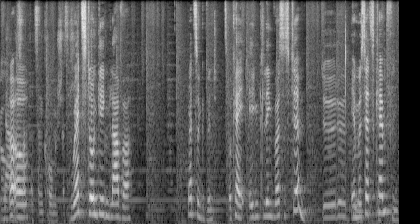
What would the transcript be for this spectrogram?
Oh, oh. Das ist trotzdem komisch, dass ich Redstone gegen Lava. Redstone gewinnt. Okay, Inkling versus Tim. Dö, dö, Ihr dö. müsst jetzt kämpfen.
